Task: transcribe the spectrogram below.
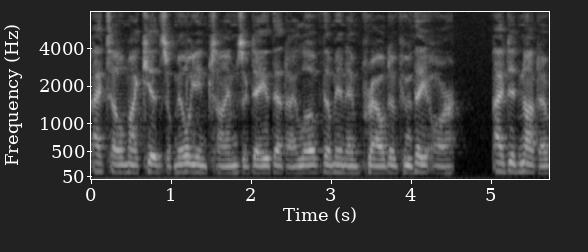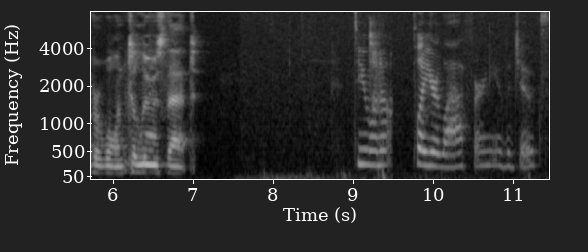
I tell my kids a million times a day that I love them and am proud of who they are. I did not ever want to lose that. Do you want to play your laugh or any of the jokes?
